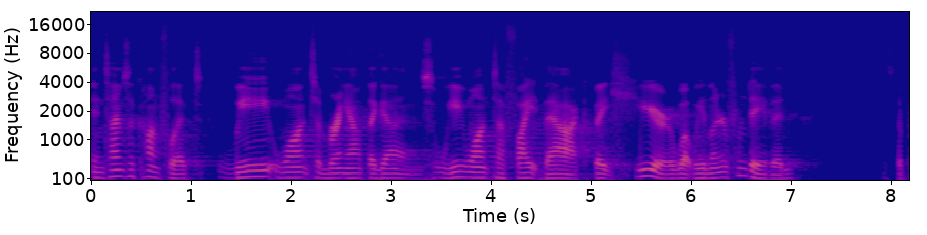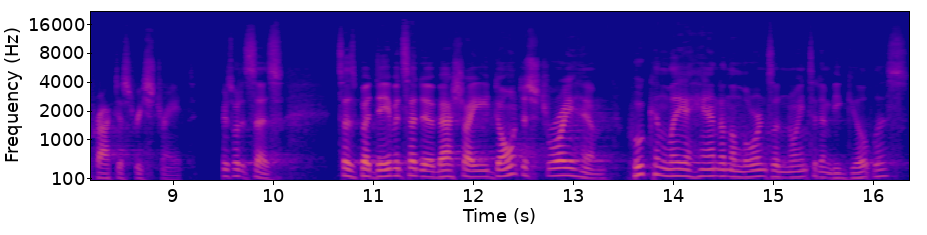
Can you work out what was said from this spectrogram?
In times of conflict, we want to bring out the guns. We want to fight back. But here, what we learn from David is to practice restraint. Here's what it says It says, But David said to Abishai, Don't destroy him. Who can lay a hand on the Lord's anointed and be guiltless?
